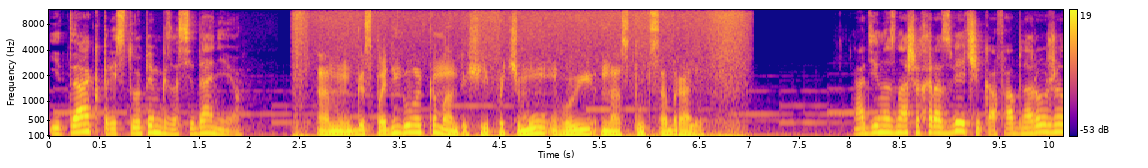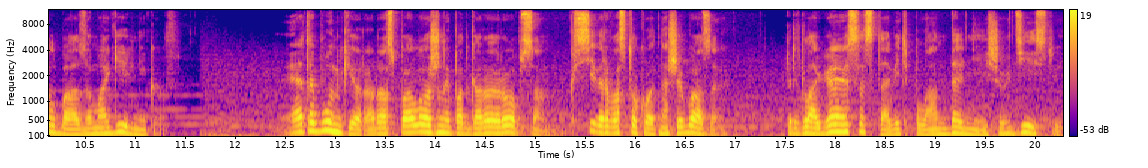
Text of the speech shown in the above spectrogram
Итак, приступим к заседанию. Эм, господин главнокомандующий, почему вы нас тут собрали? Один из наших разведчиков обнаружил базу могильников. Это бункер, расположенный под горой Робсон, к северо-востоку от нашей базы. Предлагаю составить план дальнейших действий.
